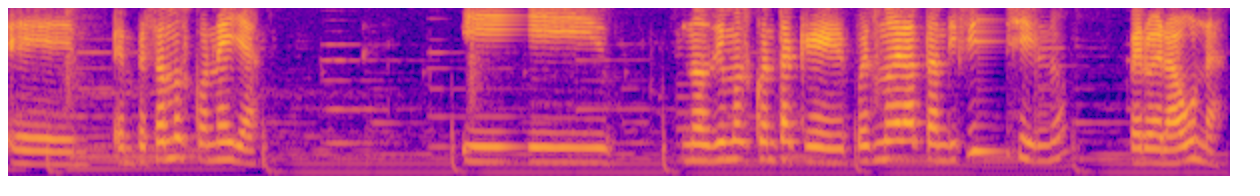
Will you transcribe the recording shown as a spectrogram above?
eh, empezamos con ella y, nos dimos cuenta que pues no era tan difícil, ¿no? Pero era una.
